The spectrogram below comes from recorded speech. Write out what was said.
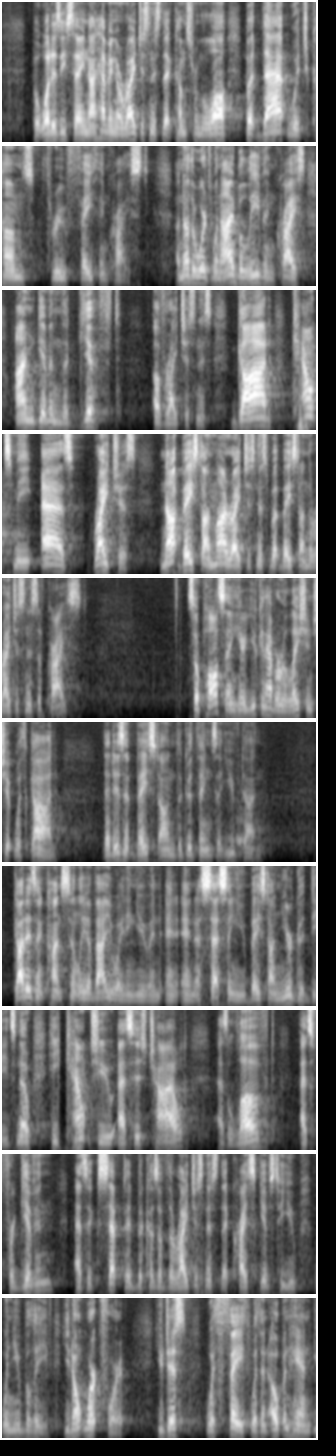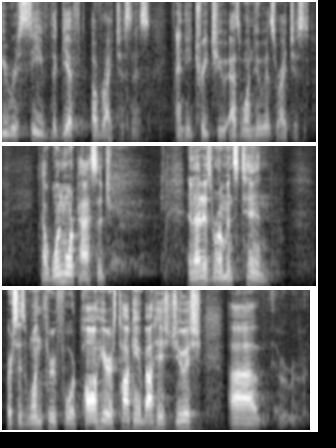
But what does He say? Not having a righteousness that comes from the law, but that which comes through faith in Christ. In other words, when I believe in Christ, I'm given the gift of righteousness. God counts me as righteous, not based on my righteousness, but based on the righteousness of Christ. So, Paul's saying here, you can have a relationship with God that isn't based on the good things that you've done. God isn't constantly evaluating you and, and, and assessing you based on your good deeds. No, He counts you as His child, as loved, as forgiven, as accepted because of the righteousness that Christ gives to you when you believe. You don't work for it. You just, with faith, with an open hand, you receive the gift of righteousness. And he treats you as one who is righteous. Now, one more passage, and that is Romans 10, verses 1 through 4. Paul here is talking about his Jewish uh,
